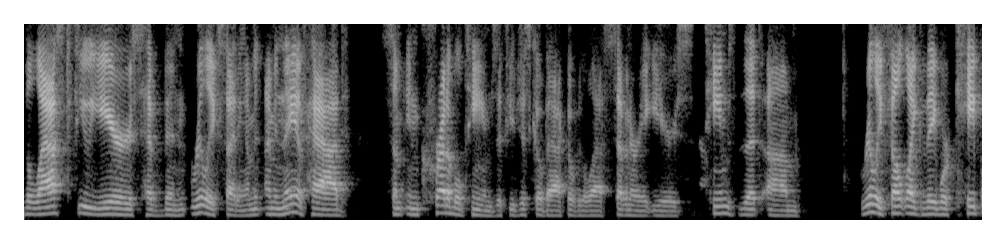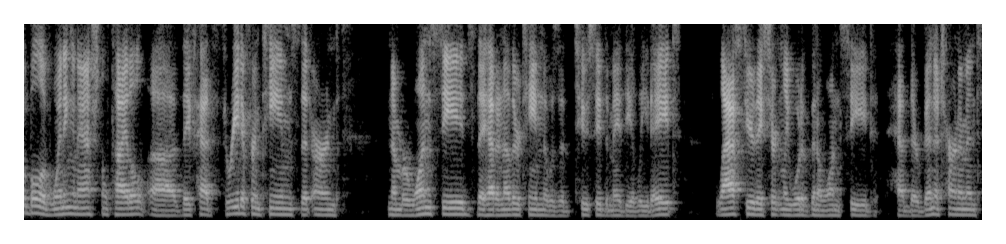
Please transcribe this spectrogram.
the last few years have been really exciting. I mean, I mean they have had some incredible teams. If you just go back over the last seven or eight years, teams that um, really felt like they were capable of winning a national title. Uh, they've had three different teams that earned number one seeds. They had another team that was a two seed that made the Elite Eight. Last year, they certainly would have been a one seed had there been a tournament.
